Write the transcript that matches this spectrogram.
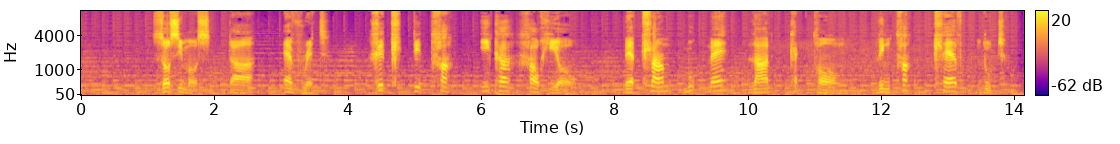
Zosimos da Everett, Rik dita Ika Hauhio, Berklam Mukme Lad Ketong, Lingta Klev Lut.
